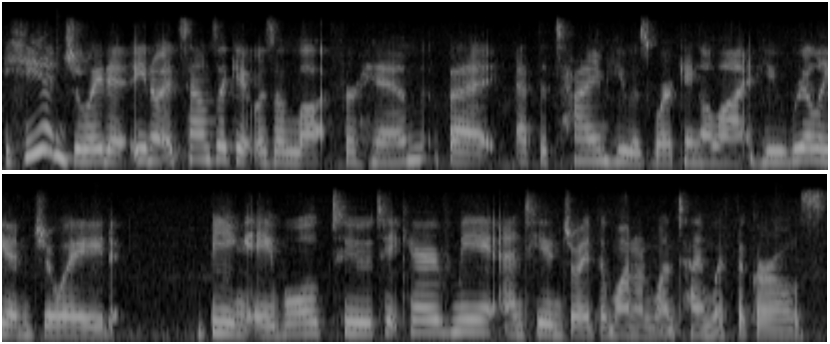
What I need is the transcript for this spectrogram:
he enjoyed it. You know, it sounds like it was a lot for him, but at the time he was working a lot and he really enjoyed being able to take care of me and he enjoyed the one-on-one time with the girls.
